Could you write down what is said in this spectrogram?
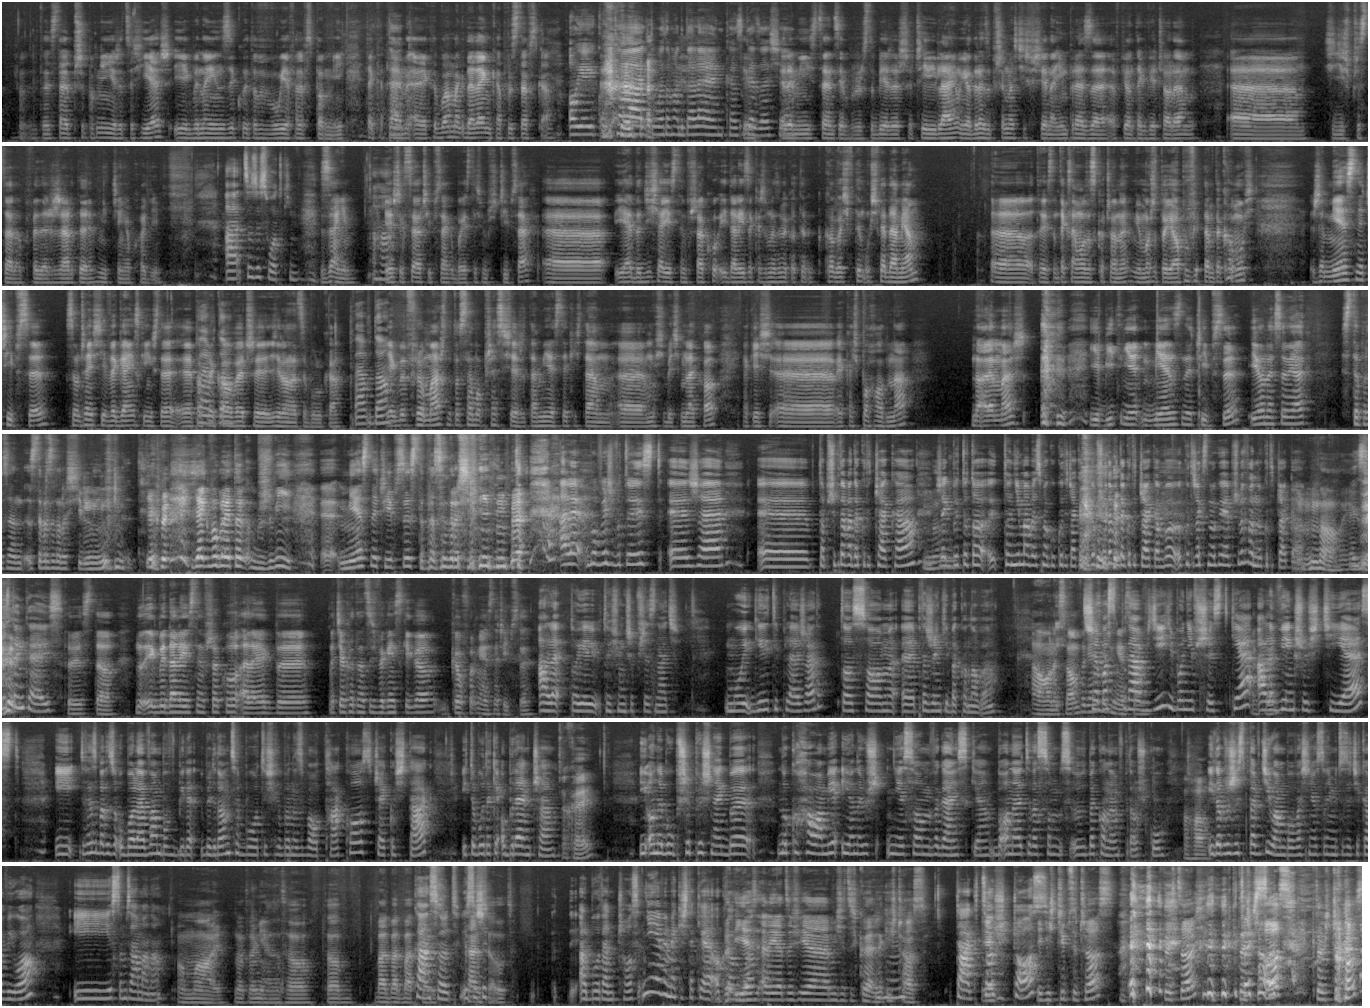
To jest te przypomnienie, że coś jesz i jakby na języku to wywołuje falę wspomnień. Taka ten, e, jak to była Magdalenka Prustowska. Ojejku, tak, to była ta Magdalenka, zgadza się. Reminiscencja, po prostu bierzesz chili lime i od razu przenosisz się na imprezę w piątek wieczorem. Eee, siedzisz przy stole, opowiadasz żarty, nic cię nie obchodzi. A co ze słodkim? Zanim, Aha. ja jeszcze chcę o chipsach, bo jesteśmy przy chipsach. Eee, ja do dzisiaj jestem w szoku i dalej za każdym razem, jak o tym, kogoś w tym uświadamiam, eee, to jestem tak samo zaskoczony, mimo że to ja opowiadam to komuś, że mięsne chipsy są częściej wegańskie niż te e, paprykowe czy zielona cebulka. Prawda? Jakby fromaż to to samo przez się, że tam jest jakieś tam, e, musi być mleko, jakieś, e, jakaś pochodna. No ale masz jebitnie mięsne chipsy i one są jak 100%, 100% roślinne. Jakby, jak w ogóle to brzmi? E, mięsne chipsy 100% roślinne. Ale bo wiesz, bo to jest, e, że ta przyprawa do kurczaka, No. że jakby to, to, to nie ma smaku kurczaka, tylko przyprawy do kurczaka, bo kurczak smakuje przyprawą do kurczaka. No, Więc jakby to jest ten case. to jest to. No jakby dalej jestem w szoku, ale jakby macie ochotę na coś wegańskiego? Go for mięsne chipsy. Ale to, je, to się muszę przyznać. Mój guilty pleasure to są e, prażynki bekonowe. A one są wegańskie Trzeba nie są? sprawdzić, bo nie wszystkie, Okej. ale większość jest. I teraz bardzo ubolewam, bo w Biedronce było, to się chyba nazywało tacos, czy jakoś tak. I to były takie obręcze. Okej. I one były przepyszne, jakby, no kochałam je i one już nie są wegańskie, bo one teraz są z, bekonem w proszku. Aha. I dobrze, że sprawdziłam, bo właśnie ostatnio mnie to zaciekawiło i jestem załamana. O oh my, no to nie, no to, to bad, bad, bad. Cancelled. Cancelled. Albo ranchos, nie wiem, jakieś takie okrągłe. Jest, ale ja coś, ja, mi się coś kojarzy, jakiś Mhm. Tak, coś czos. Jakieś chipsy czos? Ktoś coś? Ktoś Ktoś czos? Ktoś czos?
